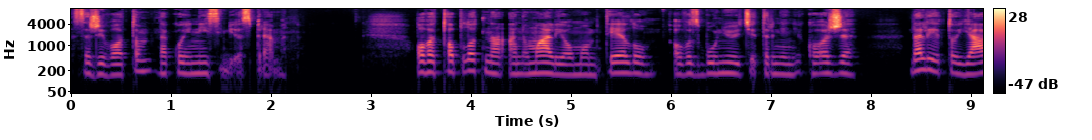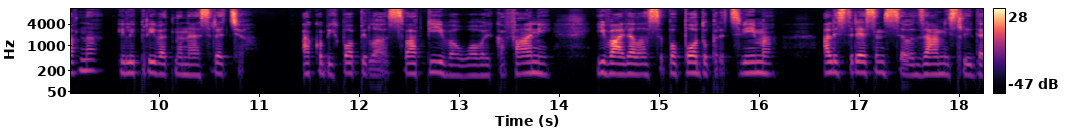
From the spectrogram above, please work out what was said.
sa životom na koji nisi bio spreman? Ova toplotna anomalija u mom telu, ovo zbunjujuće trnjenje kože, da li je to javna ili privatna nesreća? Ako bih popila sva piva u ovoj kafani i valjala se po podu pred svima, ali stresem se od zamisli da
